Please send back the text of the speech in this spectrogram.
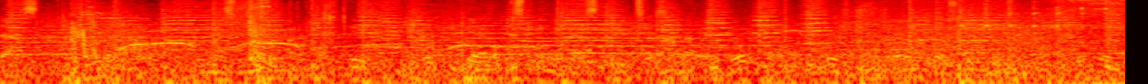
таск. Не зможу перемогти, бо ідеальна спинка стріться занадто довго, тож думаю, просто чекати, що буде.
